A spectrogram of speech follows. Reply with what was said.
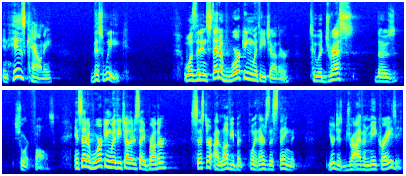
in his county this week was that instead of working with each other to address those shortfalls, instead of working with each other to say, brother, sister, I love you, but boy, there's this thing that you're just driving me crazy.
